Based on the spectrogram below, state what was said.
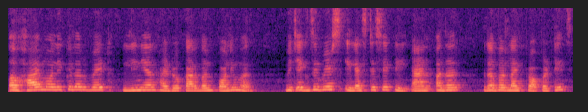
a high molecular weight linear hydrocarbon polymer which exhibits elasticity and other rubber-like properties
